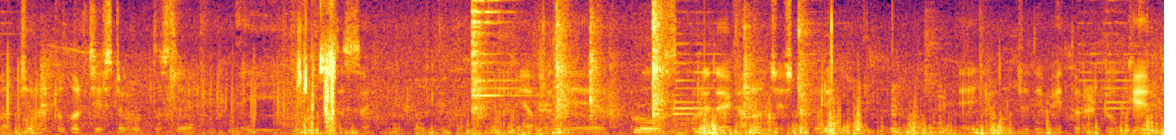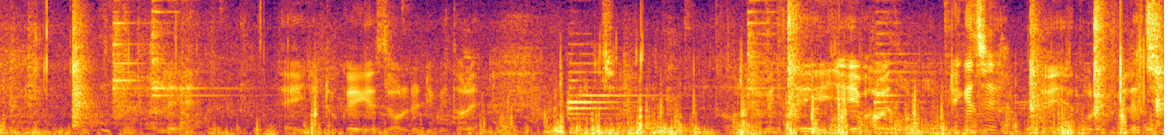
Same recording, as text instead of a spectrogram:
বাচ্চারা ঢোকার চেষ্টা করতেছে, এই আপনাদের ক্লোজ করে দেখানোর চেষ্টা করি। এই যে যদি ভিতরে ঢুকে তাহলে এই যে ঢুকে গেছে অলরেডি ভিতরে। তাহলে আমি এই যে এইভাবে ধরবো ঠিক আছে? এই যে ধরে ফেলেছি।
